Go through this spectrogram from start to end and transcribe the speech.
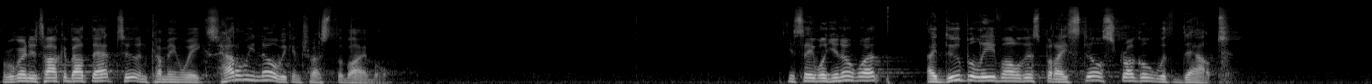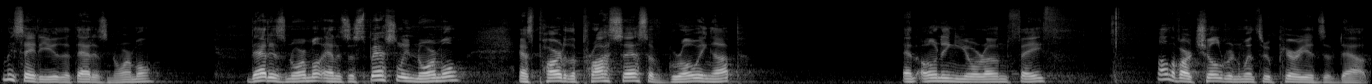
And we're going to talk about that too in coming weeks. How do we know we can trust the Bible? You say, well, you know what? I do believe all of this, but I still struggle with doubt. Let me say to you that that is normal. That is normal, and it's especially normal as part of the process of growing up and owning your own faith. All of our children went through periods of doubt.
